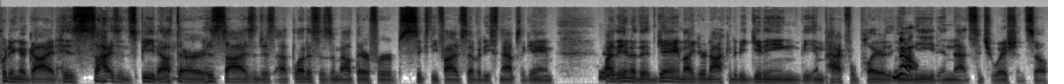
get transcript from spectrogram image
putting a guy at his size and speed out there, his size and just athleticism out there for 65, 70 snaps a game. Yeah. By the end of the game, like you're not going to be getting the impactful player that you need in that situation. So,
